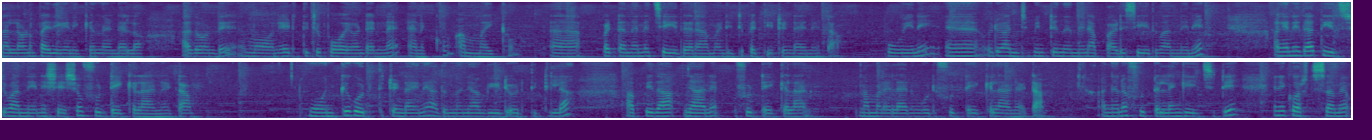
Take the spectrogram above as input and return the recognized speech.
നല്ലോണം പരിഗണിക്കുന്നുണ്ടല്ലോ. അതുകൊണ്ട് മോനെ എടുത്തിട്ട് പോയതുകൊണ്ട് തന്നെ എനിക്കും അമ്മയ്ക്കും പെട്ടെന്ന് തന്നെ ചെയ്തു തരാൻ വേണ്ടിയിട്ട് പറ്റിയിട്ടുണ്ടായിരുന്നു കേട്ടോ പൂവിന് ഒരു അഞ്ച് മിനിറ്റ് നിന്നിന് അപ്പാട് ചെയ്ത് വന്നിന് അങ്ങനെ ഇതാ തിരിച്ചു വന്നതിന് ശേഷം ഫുഡ് കഴിക്കലാണ് കേട്ടോ മോനിക്ക് കൊടുത്തിട്ടുണ്ടായിന് അതൊന്നും ഞാൻ വീഡിയോ എടുത്തിട്ടില്ല. അപ്പോൾ ഇതാ ഞാൻ ഫുഡ് കഴിക്കലാണ് നമ്മളെല്ലാവരും കൂടി ഫുഡ് കഴിക്കലാണ് കേട്ടോ അങ്ങനെ ഫുഡെല്ലാം കഴിച്ചിട്ട് ഇനി കുറച്ച് സമയം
